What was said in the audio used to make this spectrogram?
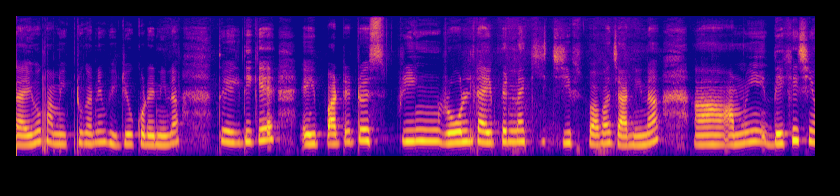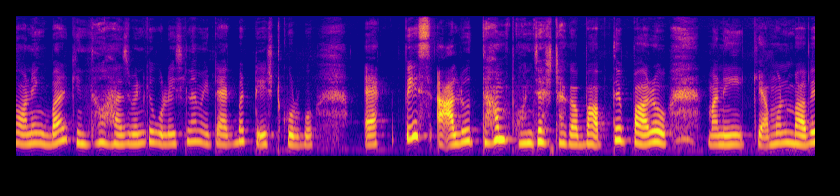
যাই হোক, আমি একটুখানি ভিডিও করে নিলাম। তো এইদিকে এই পাটেটো স্প্রিং রোল টাইপের না কি চিপস বাবা জানি না। আমি দেখেছি অনেকবার, কিন্তু হাজব্যান্ডকে বলেছিলাম এটা একবার টেস্ট করব। এক পিস আলুর দাম পঞ্চাশ টাকা, ভাবতে পারো? মানে কেমনভাবে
